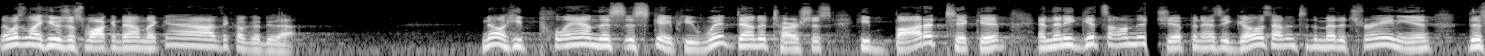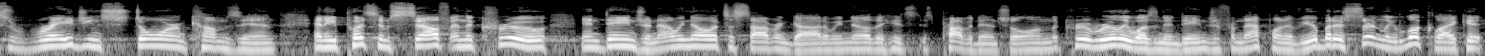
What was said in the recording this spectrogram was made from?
It wasn't like he was just walking down, like, yeah, I think I'll go do that. No, he planned this escape. He went down to Tarshish, he bought a ticket, and then he gets on the ship. And as he goes out into the Mediterranean, this raging storm comes in, and he puts himself and the crew in danger. Now, we know it's a sovereign God, and we know that he's, providential, and the crew really wasn't in danger from that point of view, but it certainly looked like it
